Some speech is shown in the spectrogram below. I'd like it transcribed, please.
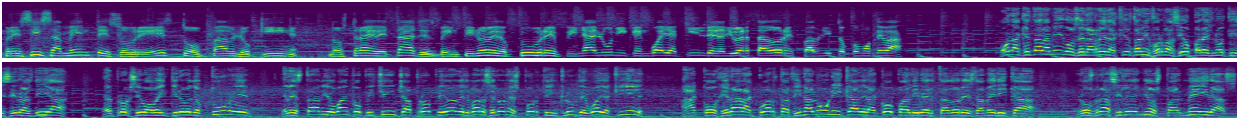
Precisamente sobre esto, Pablo King nos trae detalles. 29 de octubre, final única en Guayaquil de la Libertadores. Pablito, ¿cómo te va? Hola, ¿qué tal amigos de la red? Aquí está la información para el Noticiero al Día. El próximo 29 de octubre, el Estadio Banco Pichincha, propiedad del Barcelona Sporting Club de Guayaquil, acogerá la cuarta final única de la Copa Libertadores de América. Los brasileños Palmeiras,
